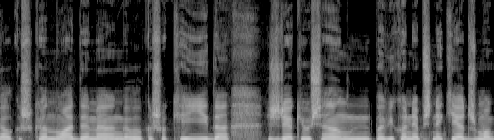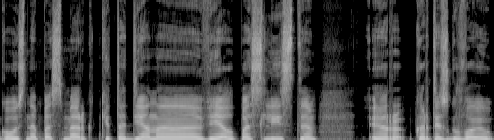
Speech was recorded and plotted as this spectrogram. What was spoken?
gal kažkokią nuodėmę, gal kažkokią įdą, žiūrėk, jau šiandien pavyko neapšnekėti žmogaus, nepasmerkti, kitą dieną vėl paslysti. Ir kartais galvoju,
